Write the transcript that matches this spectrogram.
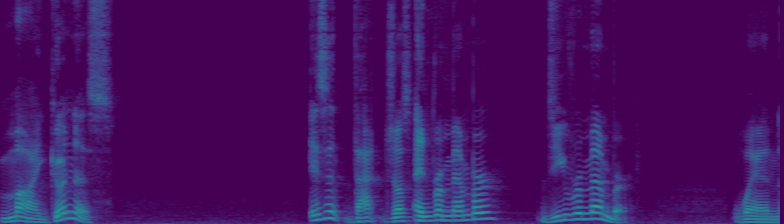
My goodness. Isn't that just. And remember, do you remember when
